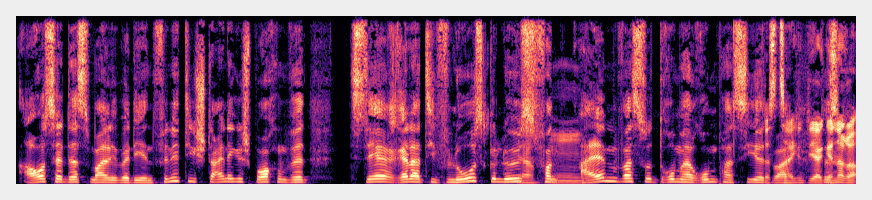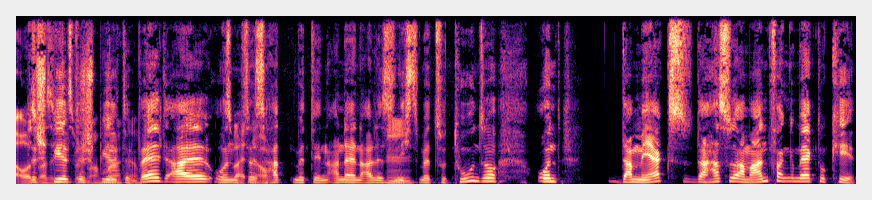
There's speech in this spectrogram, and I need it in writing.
außer dass mal über die Infinity-Steine gesprochen wird, sehr relativ losgelöst ja. von mhm. allem, was so drumherum passiert. Das zeichnet ja generell aus. Das spielt, das spielt mag, im ja. Weltall und das hat mit den anderen alles mhm. nichts mehr zu tun so und da merkst, da hast du am Anfang gemerkt, okay,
